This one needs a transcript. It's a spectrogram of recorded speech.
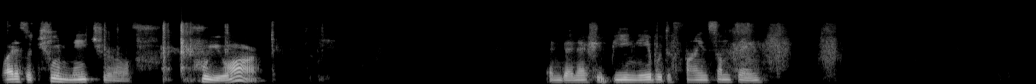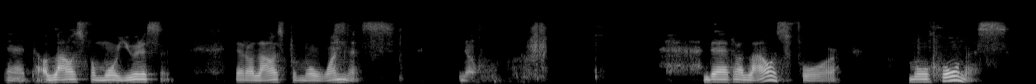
what is the true nature of who you are. And then actually being able to find something that allows for more unison, that allows for more oneness, you know, that allows for more wholeness,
